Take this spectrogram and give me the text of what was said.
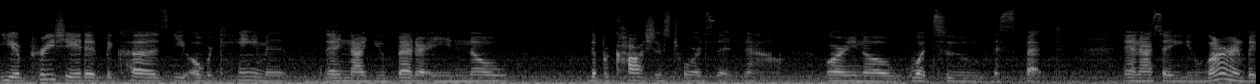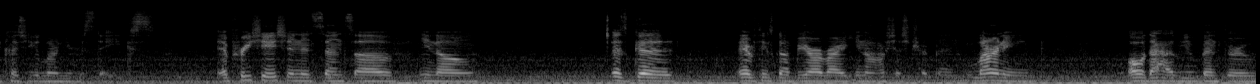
you appreciate it because you overcame it and now you better and you know the precautions towards it now or you know what to expect. And I say you learn because you learn your mistakes. Appreciation in sense of, you know, it's good. Everything's gonna be alright, you know, I was just tripping. Learning all that have you been through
